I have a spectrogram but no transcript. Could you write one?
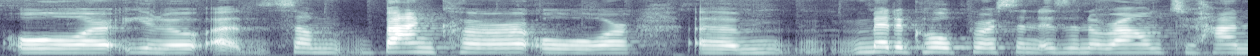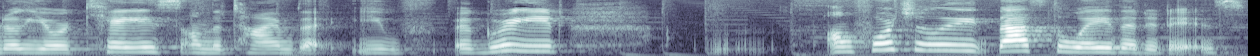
or you know uh, some banker or um, medical person isn't around to handle your case on the time that you've agreed. Unfortunately, that's the way that it is.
